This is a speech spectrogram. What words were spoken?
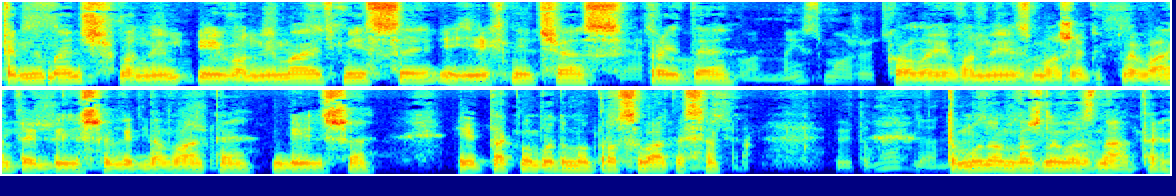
Тим не менш, вони і вони мають місце, і їхній час прийде, коли вони зможуть впливати більше, віддавати більше, і так ми будемо просуватися. Тому нам важливо знати,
